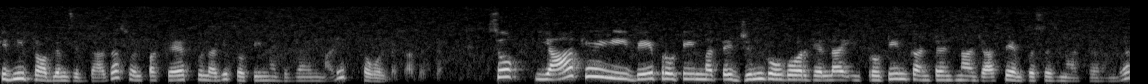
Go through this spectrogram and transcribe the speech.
ಕಿಡ್ನಿ ಪ್ರಾಬ್ಲಮ್ಸ್ ಇದ್ದಾಗ ಸ್ವಲ್ಪ ಕೇರ್ಫುಲ್ ಆಗಿ ಪ್ರೋಟೀನ್ನ ಡಿಸೈನ್ ಮಾಡಿ ತಗೊಳ್ಬೇಕಾಗುತ್ತೆ. ಸೊ ಯಾಕೆ ಈ ವೇ ಪ್ರೋಟೀನ್ ಮತ್ತೆ ಜಿಮ್ಗೆ ಹೋಗೋರ್ಗೆಲ್ಲ ಈ ಪ್ರೋಟೀನ್ ಕಂಟೆಂಟ್ನ ಜಾಸ್ತಿ ಎಂಫಸಿಸ್ ಮಾಡ್ತಾರೆ ಅಂದ್ರೆ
